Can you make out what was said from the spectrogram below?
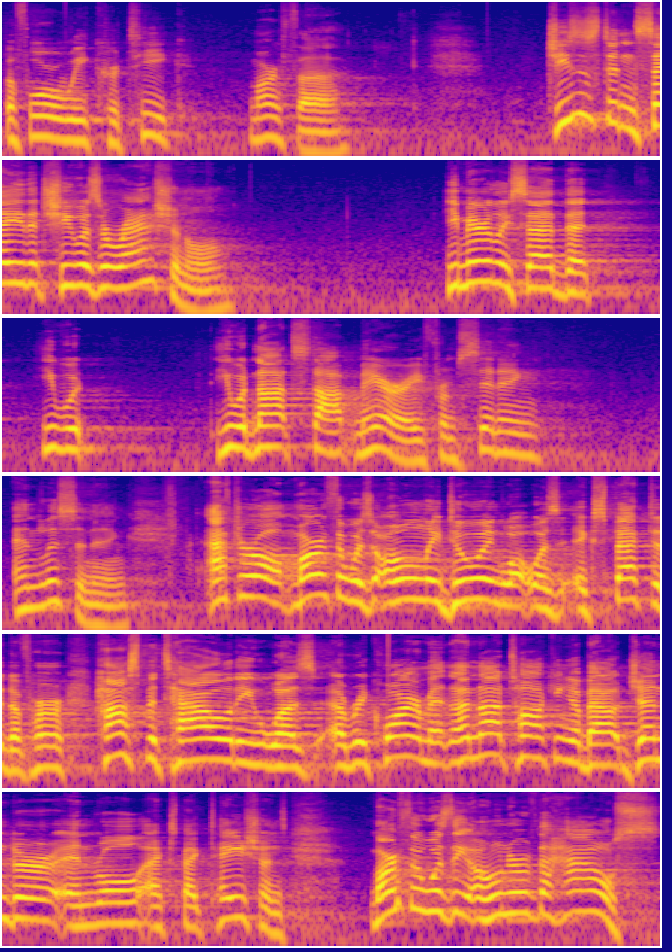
before we critique Martha. Jesus didn't say that she was irrational. He merely said that he would, he would not stop Mary from sitting and listening. After all, Martha was only doing what was expected of her. Hospitality was a requirement. And I'm not talking about gender and role expectations. Martha was the owner of the house.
